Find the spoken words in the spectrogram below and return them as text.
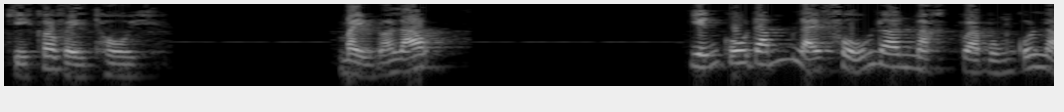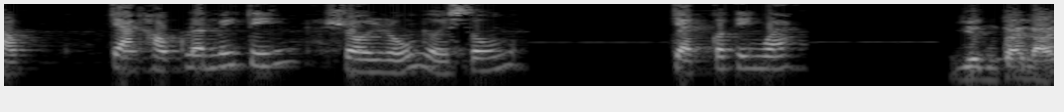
chỉ có vậy thôi. Mày nói láo. Những cú đấm lại phủ lên mặt và bụng của Lộc. Chàng học lên mấy tiếng, rồi rủ người xuống. Chợt có tiếng quát. Dừng tay lại.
